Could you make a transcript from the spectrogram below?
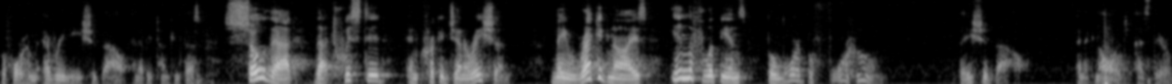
before whom every knee should bow and every tongue confess, so that that twisted and crooked generation may recognize in the Philippians the Lord before whom they should bow and acknowledge as their Lord.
